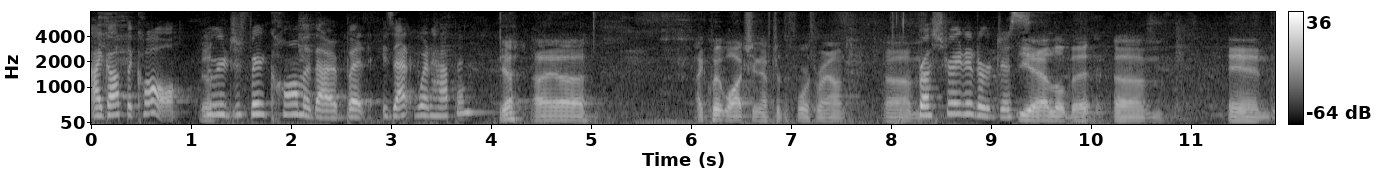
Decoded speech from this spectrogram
I got the call. You were just very calm about it. But is that what happened? Yeah, I uh, I quit watching after the fourth round. Um, Frustrated or just? Yeah, a little bit. Um, and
